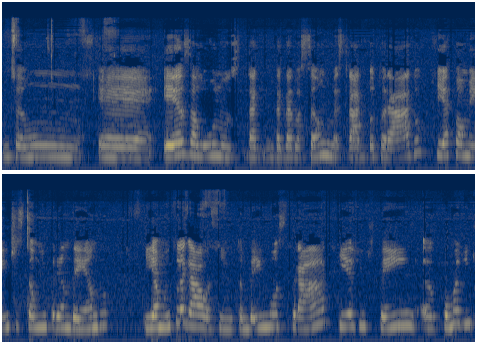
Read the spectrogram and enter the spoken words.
Então, é, ex-alunos da, da graduação, do mestrado, do doutorado, que atualmente estão empreendendo e é muito legal, assim, também mostrar que a gente tem, eh, como a gente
